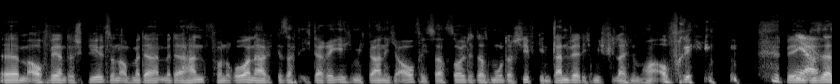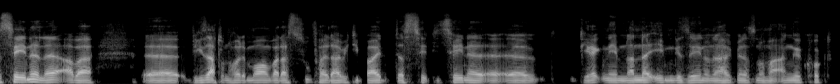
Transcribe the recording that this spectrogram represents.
ähm, auch während des Spiels und auch mit der, mit der Hand von Rohr. Da habe ich gesagt, ich, da rege ich mich gar nicht auf. Ich sage, sollte das Motor schief gehen, dann werde ich mich vielleicht nochmal aufregen wegen ja. dieser Szene. Ne? Aber äh, wie gesagt, und heute Morgen war das Zufall, da habe ich die beiden, das, die Szene äh, äh, direkt nebeneinander eben gesehen und dann habe ich mir das nochmal angeguckt.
